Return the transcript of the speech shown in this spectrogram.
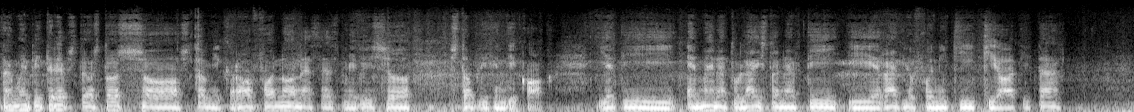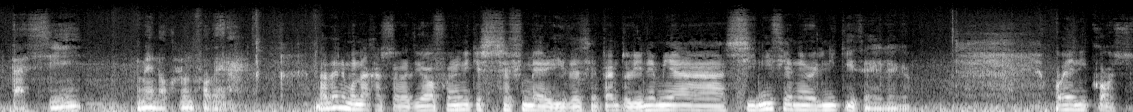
θα μου επιτρέψετε ωστόσο στο μικρόφωνο να σας μιλήσω στο πληθυντικό γιατί εμένα τουλάχιστον αυτή η ραδιοφωνική οικειότητα τα σι με ενοχλούν φοβερά Μα δεν είναι μονάχα στο ραδιόφωνο, είναι και στις εφημερίδες, επάντου είναι μια συνήθεια νεοελληνική θα έλεγα. Ο ενικός.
